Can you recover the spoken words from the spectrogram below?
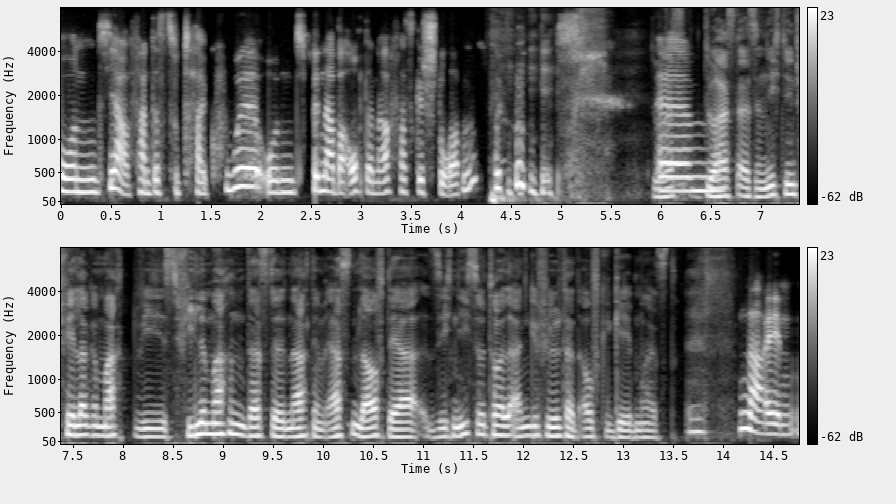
Und ja, fand das total cool und bin aber auch danach fast gestorben. Du hast, Ähm. du hast also nicht den Fehler gemacht, wie es viele machen, dass du nach dem ersten Lauf, der sich nicht so toll angefühlt hat, aufgegeben hast. Nein,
